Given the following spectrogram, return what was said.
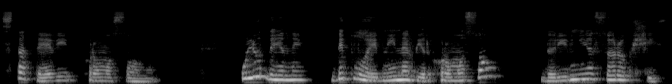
статеві хромосоми. У людини диплоїдний набір хромосом дорівнює 46,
